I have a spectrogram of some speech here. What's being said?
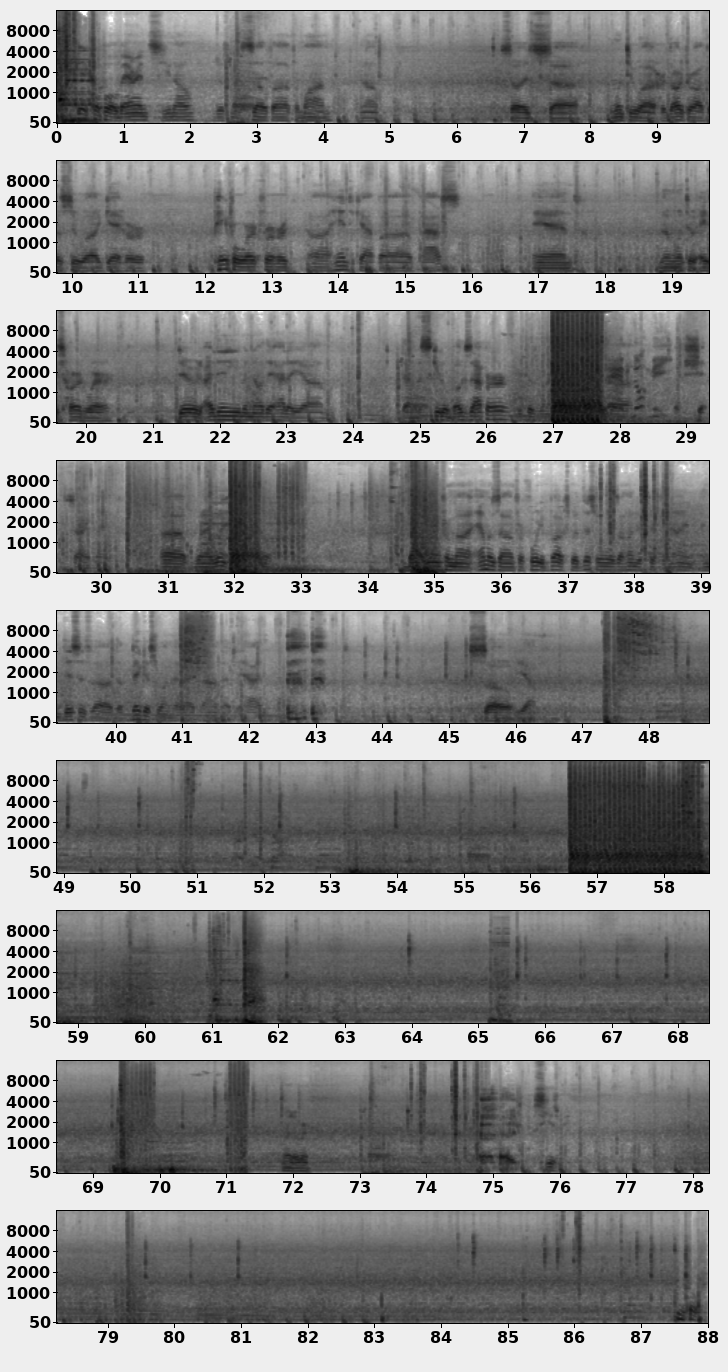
a couple of errands, you know, just myself uh, for mom, you know. So it's uh, went to uh, her doctor office to uh, get her paperwork for her uh, handicap uh, pass, and then went to Ace Hardware. Dude, I didn't even know they had a um, that mosquito bug zapper because when I uh, not me. oh shit, sorry man. Uh, when I went bought one from uh, Amazon for 40 bucks, but this one was 159, and this is uh, the biggest one that I found that they had. so yeah. Excuse me. Cool.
